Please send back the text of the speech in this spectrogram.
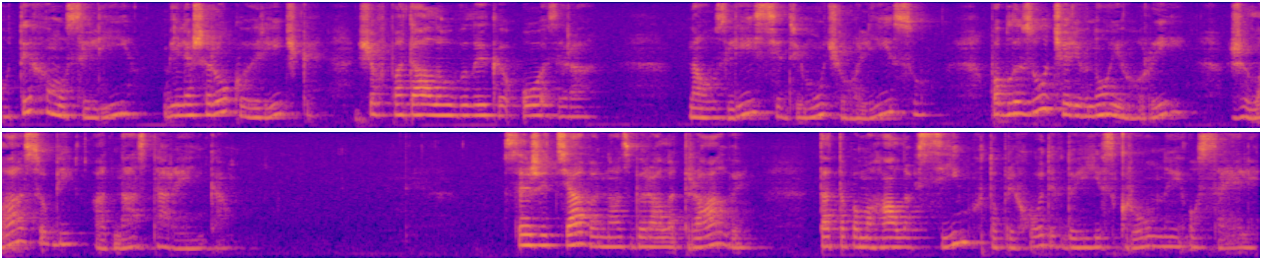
У тихому селі біля широкої річки, що впадала у велике озеро, на узліссі дрімучого лісу, поблизу чарівної гори жила собі одна старенька. Все життя вона збирала трави та допомагала всім, хто приходив до її скромної оселі.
